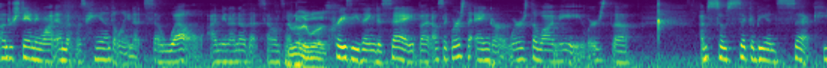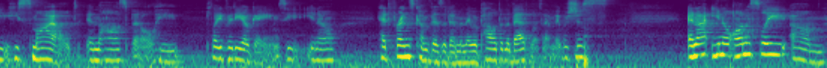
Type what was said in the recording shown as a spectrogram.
understanding why Emmett was handling it so well. I mean, I know that sounds like really a was. crazy thing to say, but I was like, "Where's the anger? Where's the why me? Where's the?" I'm so sick of being sick. He he smiled in the hospital. He played video games. He you know had friends come visit him and they would pile up in the bed with him. It was just and I you know honestly um,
